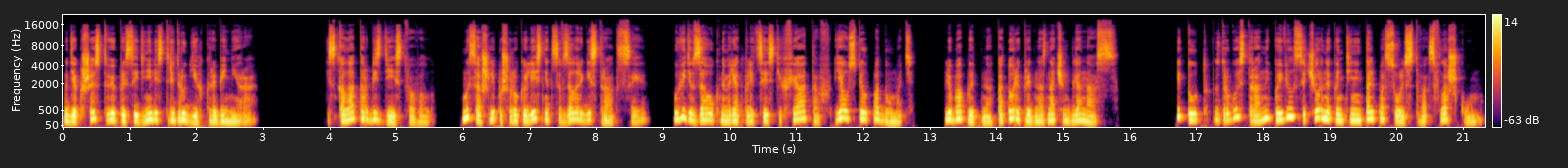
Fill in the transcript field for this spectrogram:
где к шествию присоединились три других карабинера. Эскалатор бездействовал. Мы сошли по широкой лестнице в зал регистрации, Увидев за окнами ряд полицейских фиатов, я успел подумать. Любопытно, который предназначен для нас. И тут, с другой стороны, появился черный континенталь посольства с флажком.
